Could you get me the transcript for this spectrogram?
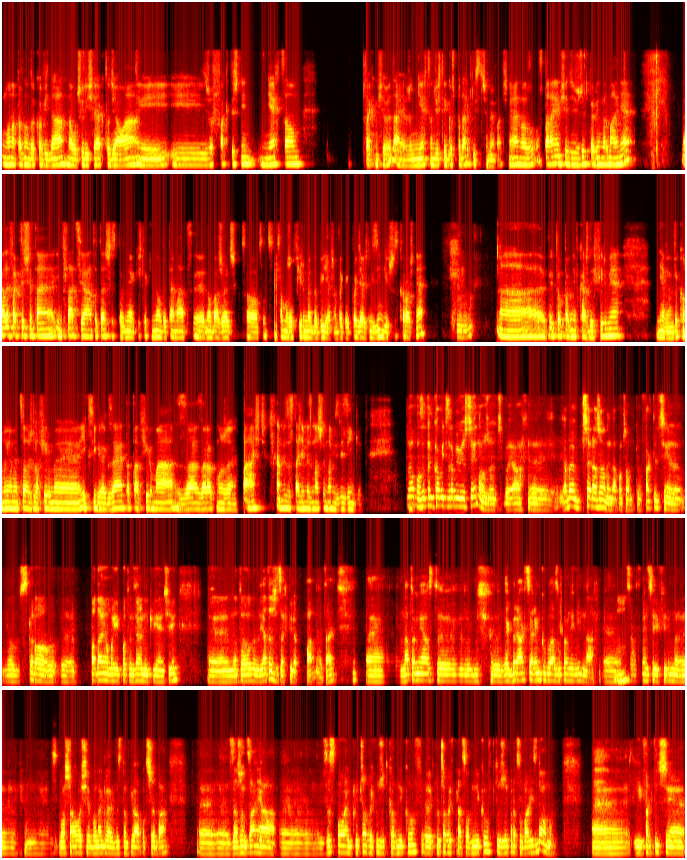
no na pewno do COVID-a, nauczyli się jak to działa i, i że faktycznie nie chcą, tak mi się wydaje, że nie chcą gdzieś tej gospodarki wstrzymywać. Nie? No, starają się gdzieś żyć pewnie normalnie, ale faktycznie ta inflacja to też jest pewnie jakiś taki nowy temat, y, nowa rzecz, co, co, co może firmy dobijać. No, tak jak powiedziałeś, leasingi, wszystko rośnie. Mhm. To pewnie w każdej firmie nie wiem, wykonujemy coś dla firmy XYZ, to ta firma za, za rok może paść, a my zostaniemy z maszyną i z leasingiem. No poza tym COVID zrobił jeszcze jedną rzecz, bo ja, e, ja byłem przerażony na początku. Faktycznie, no, skoro e, padają moi potencjalni klienci, e, no to ja też za chwilę padnę, tak? Natomiast y, jakby reakcja rynku była zupełnie inna. Y, mhm. Coraz więcej firm y, zgłaszało się, bo nagle wystąpiła potrzeba zarządzania zespołem kluczowych użytkowników, kluczowych pracowników, którzy pracowali z domu. I faktycznie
